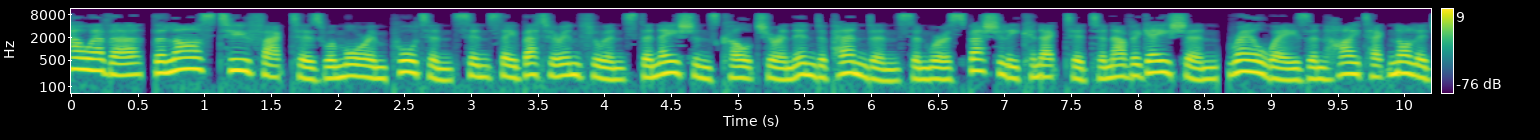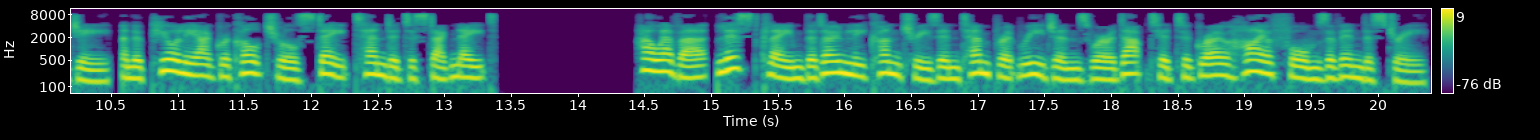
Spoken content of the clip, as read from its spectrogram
However, the last two factors were more important since they better influenced the nation's culture and independence and were especially connected to navigation, railways and high technology, and a purely agricultural state tended to stagnate. However, List claimed that only countries in temperate regions were adapted to grow higher forms of industry.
